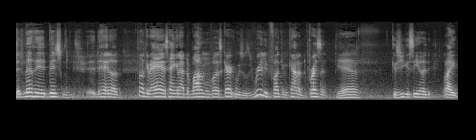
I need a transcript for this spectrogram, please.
that meth head bitch had a fucking ass hanging out the bottom of her skirt, which was really fucking kind of depressing. Yeah. Cause you can see her like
